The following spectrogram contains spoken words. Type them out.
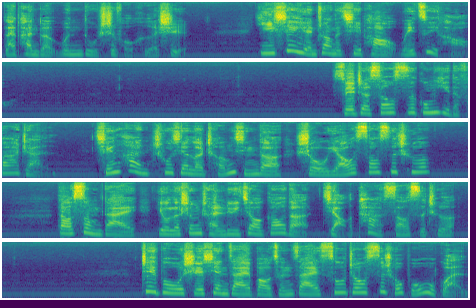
来判断温度是否合适，以线眼状的气泡为最好。随着缫丝工艺的发展，秦汉出现了成型的手摇缫丝车，到宋代有了生产率较高的脚踏缫丝车。这部是现在保存在苏州丝绸博物馆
